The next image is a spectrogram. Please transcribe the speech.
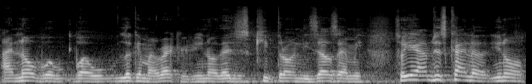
I know, but but look at my record, you know, they just keep throwing these L's at me. So yeah, I'm just kind of you know.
